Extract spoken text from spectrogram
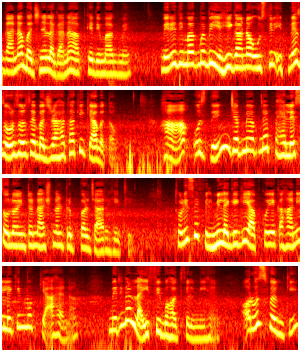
गाना बजने लगा ना आपके दिमाग में? मेरे दिमाग में भी यही गाना उस दिन इतने ज़ोर ज़ोर से बज रहा था कि क्या बताऊँ? हाँ उस दिन जब मैं अपने पहले सोलो इंटरनेशनल ट्रिप पर जा रही थी। थोड़ी सी फिल्मी लगेगी आपको ये कहानी, लेकिन वो क्या है ना? मेरी ना लाइफ ही बहुत फिल्मी है। और उस फ़िल्म की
